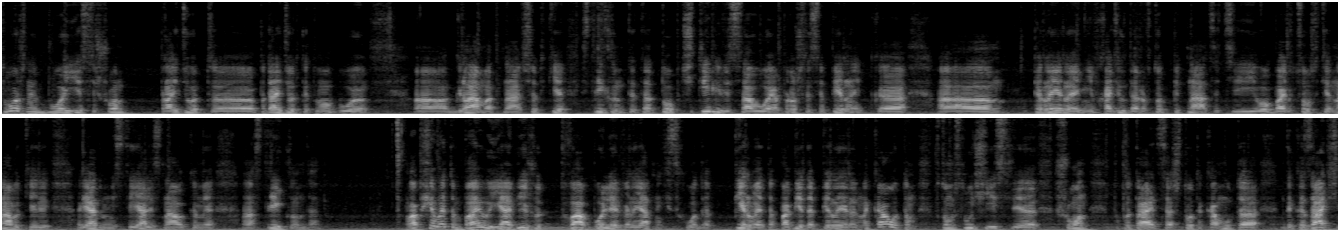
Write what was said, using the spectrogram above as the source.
сложный бой, если же он пройдет, э, подойдет к этому бою э, грамотно. Все-таки Стрикленд это топ-4 весовой, а прошлый соперник э, э, Перейра не входил даже в топ-15, и его бойцовские навыки рядом не стояли с навыками Стрикленда. Вообще в этом бою я вижу два более вероятных исхода. Первое это победа Перейра нокаутом, в том случае, если Шон попытается что-то кому-то доказать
